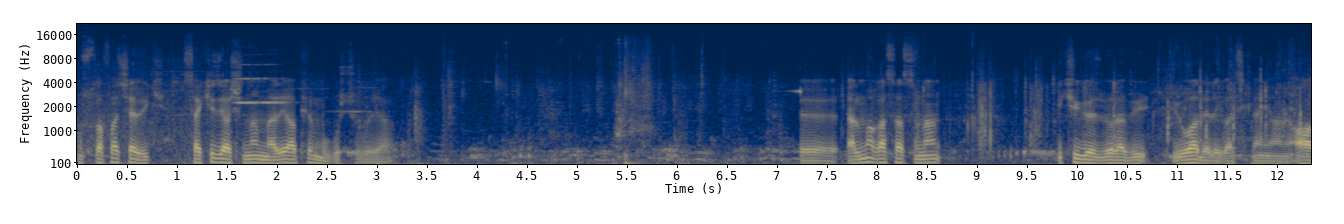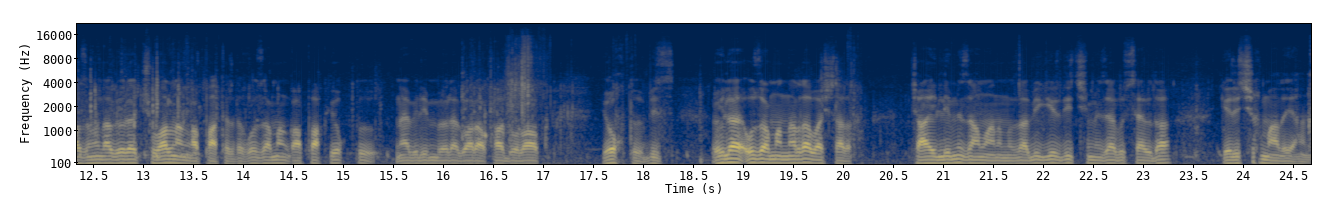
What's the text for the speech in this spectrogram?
Mustafa Çevik. 8 yaşından beri yapıyorum bu kuşçuluğu ya. Ee, elma kasasından iki göz böyle bir yuva dedik eskiden yani. Ağzını da böyle çuvalla kapatırdık. O zaman kapak yoktu. Ne bileyim böyle baraka dolap yoktu. Biz öyle o zamanlarda başladık. Cahilliğimiz zamanımızda bir girdi içimize bu sevda geri çıkmadı yani.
